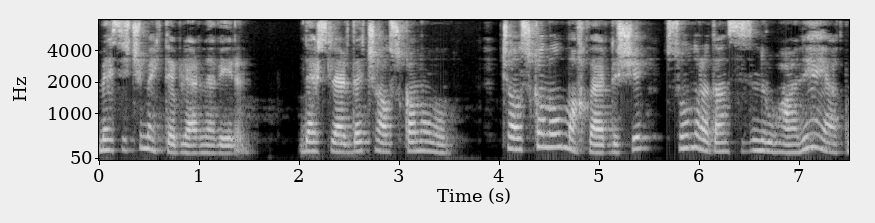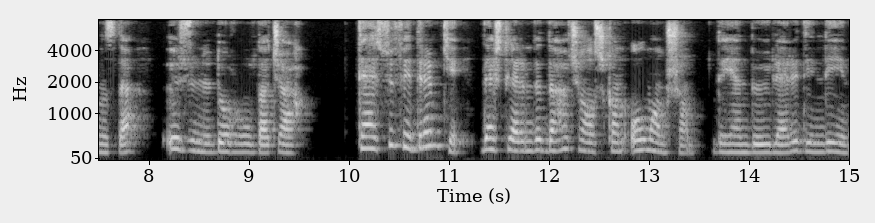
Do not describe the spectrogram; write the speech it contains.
məsihçi məktəblərinə verin. Dərslərdə çalışqan olun. Çalışqan olmaq vərdişi sonradan sizin ruhani həyatınızda özünü doğruldacaq. Təəssüf edirəm ki, dərslərimdə daha çalışqan olmamışam deyən böyükləri dinləyin.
